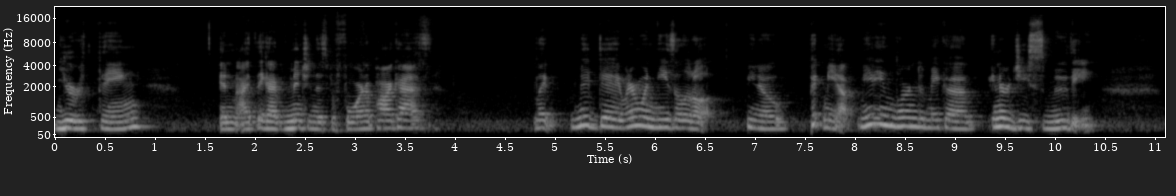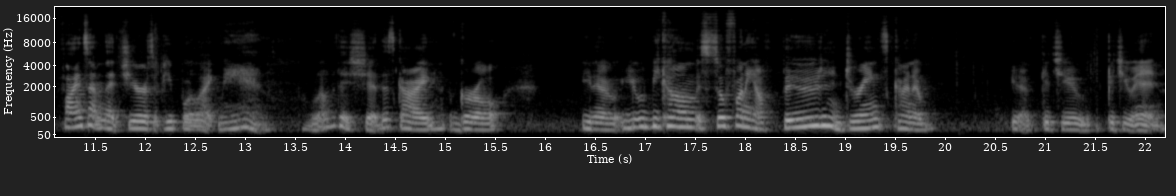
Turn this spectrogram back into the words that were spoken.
your thing. And I think I've mentioned this before in a podcast. Like midday, when everyone needs a little, you know, pick me up. Maybe learn to make a energy smoothie. Find something that's yours that people are like, man, love this shit. This guy, girl, you know, you would become. It's so funny how food and drinks kind of, you know, get you get you in.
